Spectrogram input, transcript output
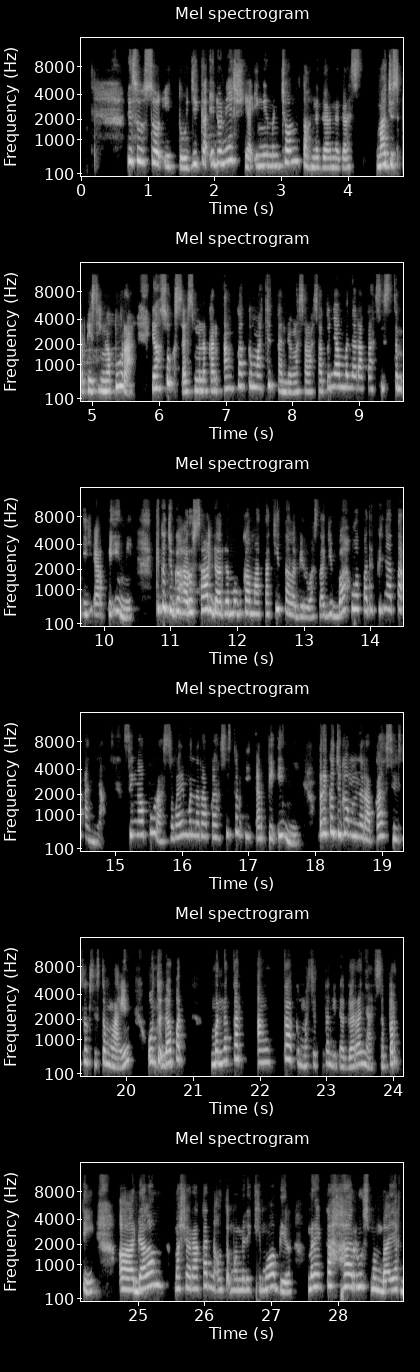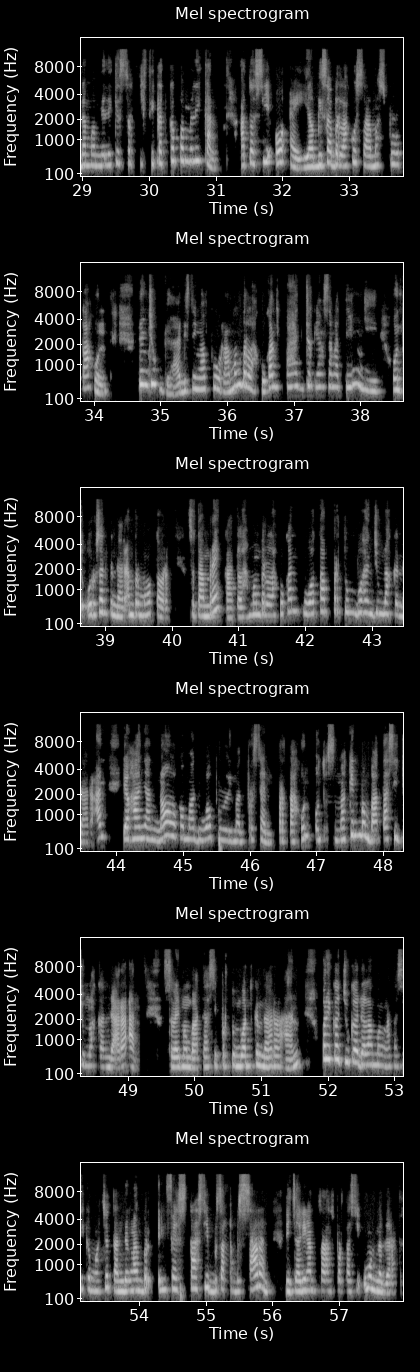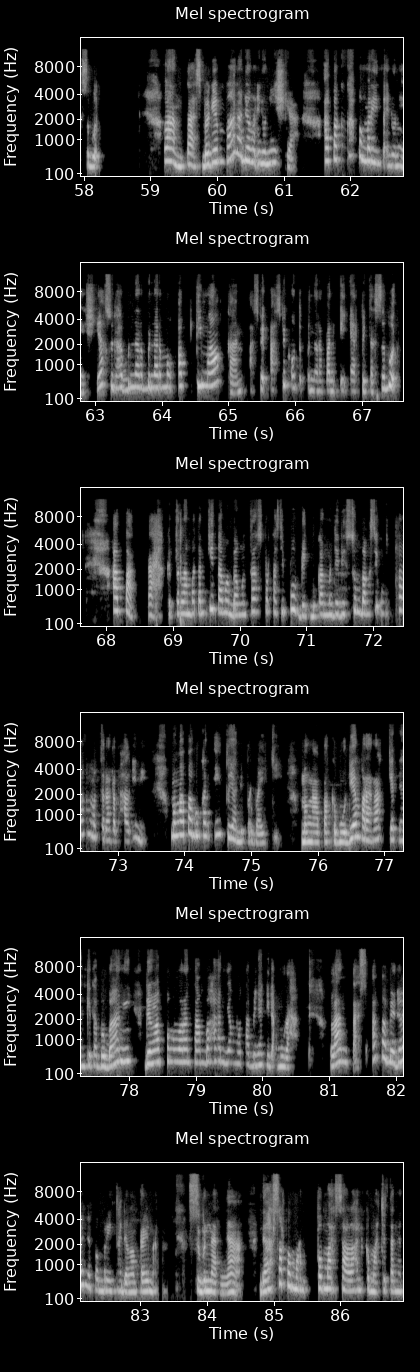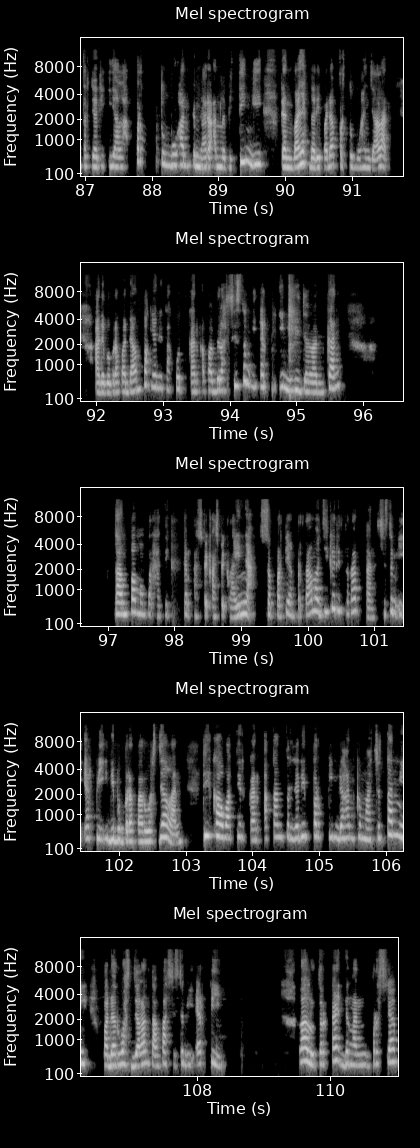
Disusul itu, jika Indonesia ingin mencontoh negara-negara maju seperti Singapura yang sukses menekan angka kemacetan dengan salah satunya menerapkan sistem ERP ini, kita juga harus sadar dan membuka mata kita lebih luas lagi bahwa pada kenyataannya Singapura selain menerapkan sistem ERP ini, mereka juga menerapkan sistem-sistem lain untuk dapat menekan angka kemacetan di negaranya. Seperti uh, dalam masyarakat untuk memiliki mobil mereka harus membayar dan memiliki sertifikat kepemilikan atau COA yang bisa berlaku selama 10 tahun. Dan juga di Singapura memperlakukan pajak yang sangat tinggi untuk urusan kendaraan bermotor serta mereka telah memperlakukan kuota pertumbuhan jumlah kendaraan yang hanya 0,25% per tahun untuk semakin membatasi jumlah kendaraan. Selain membatasi pertumbuhan kendaraan, mereka juga dalam mengatasi kemacetan dengan berinvestasi besar-besaran di jaringan transportasi umum negara tersebut. Lantas, bagaimana dengan Indonesia? Apakah pemerintah Indonesia sudah benar-benar mengoptimalkan aspek-aspek untuk penerapan ERP tersebut? Apakah keterlambatan kita membangun transportasi publik bukan menjadi sumbangsi utama terhadap hal ini? Mengapa bukan itu yang diperbaiki? Mengapa kemudian para rakyat yang kita bebani dengan pengeluaran tambahan yang notabene tidak murah? Lantas, apa bedanya pemerintah dengan preman? Sebenarnya, dasar pemasalahan kemacetan yang terjadi ialah pertumbuhan kendaraan lebih tinggi dan banyak daripada pertumbuhan jalan. Ada beberapa dampak yang ditakutkan apabila sistem IRP ini dijalankan tanpa memperhatikan aspek-aspek lainnya. Seperti yang pertama, jika diterapkan sistem IRP di beberapa ruas jalan, dikhawatirkan akan terjadi perpindahan kemacetan nih pada ruas jalan tanpa sistem IRP. Lalu terkait dengan persiap,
